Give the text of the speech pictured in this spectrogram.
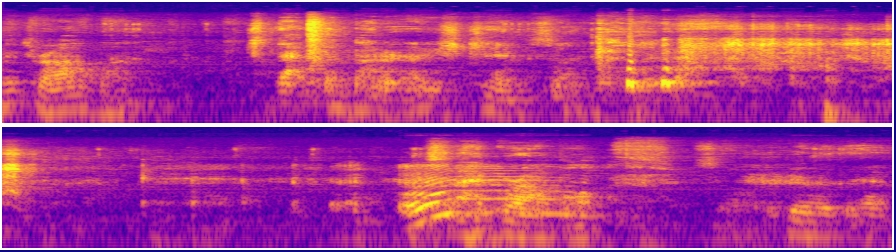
It's raw, but that's been powdered on his chin, so. it's not grapple. So, we're good with that.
